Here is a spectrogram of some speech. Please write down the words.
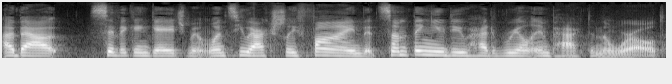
about civic engagement once you actually find that something you do had real impact in the world.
